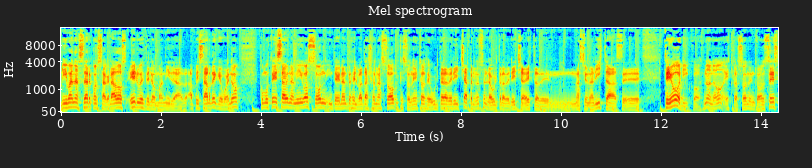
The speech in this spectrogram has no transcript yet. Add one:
y van a ser consagrados héroes de la humanidad. A pesar de que, bueno, como ustedes saben, amigos, son integrantes del batallón Azov, que son estos de ultraderecha, pero no son la ultraderecha esta de nacionalistas eh, teóricos. No, no, estos son entonces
